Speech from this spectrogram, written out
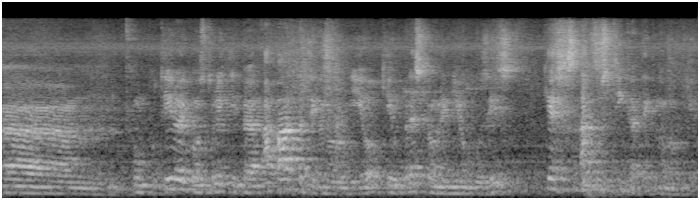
ehm, um, computiloi costruiti per aparta tecnologio, kiu preskaŭ nenio uzis, kiu estas akustika teknologio.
